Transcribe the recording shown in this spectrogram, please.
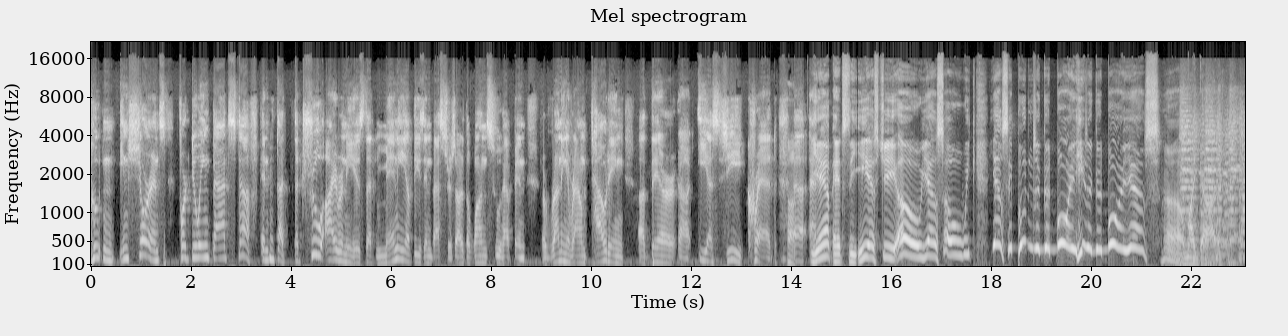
Putin insurance for doing bad stuff. And Hmm. the, the true irony is that many of these investors are the ones who have been uh, running around touting uh, their uh, ESG cred. Uh, Yep, it's the ESG. Oh, yes. Oh, we. Yes, Putin's a good boy. He's a good boy. Yes. Oh, my God.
